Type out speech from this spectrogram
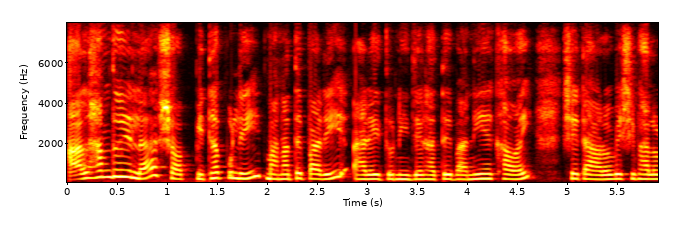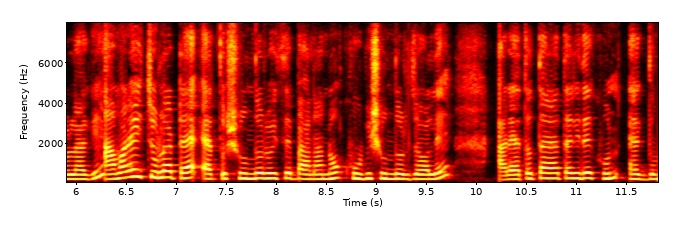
আলহামদুলিল্লাহ, সব পিঠাপুলি বানাতে পারি আর এই তো নিজের হাতে বানিয়ে খাওয়াই, সেটা আরও বেশি ভালো লাগে। আমার এই চুলাটা এত সুন্দর হয়েছে বানানো, খুবই সুন্দর জলে। আর এত তাড়াতাড়ি দেখুন, একদম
